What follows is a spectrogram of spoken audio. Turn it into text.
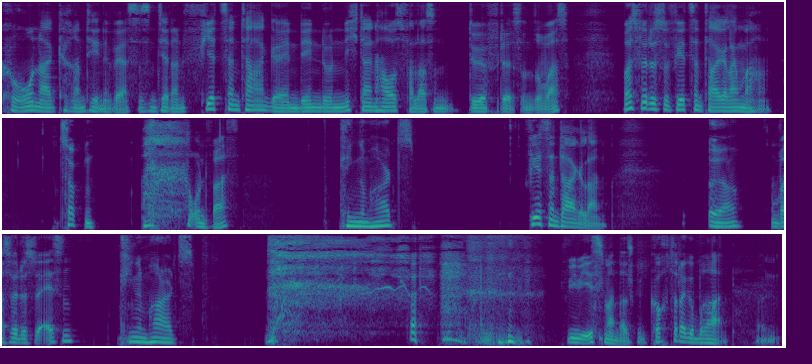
Corona-Quarantäne wärst, das sind ja dann 14 Tage, in denen du nicht dein Haus verlassen dürftest und sowas. Was würdest du 14 Tage lang machen? Zocken. Und was? Kingdom Hearts. 14 Tage lang. Ja. Und was würdest du essen? Kingdom Hearts. Wie, wie isst man das? Gekocht oder gebraten?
